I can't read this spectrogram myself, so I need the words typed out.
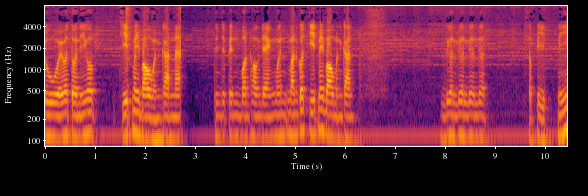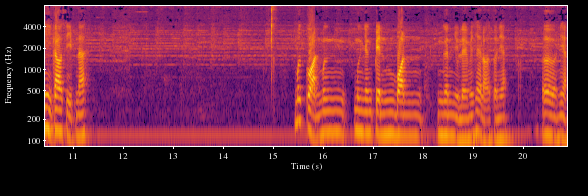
รู้ไว้ว่าตัวนี้ก็จี๊ดไม่เบาเหมือนกันนะ ถึงจะเป็นบอลทองแดงมันมันก็จี๊ดไม่เบาเหมือนกัน เลื่อนเลื่อนเลื่อนเลื่อนสปีดนี่เก้าสิบนะ เมื่อก่อนมึงมึงยังเป็นบอลเงินอยู่เลยไม่ใช่เหรอตัวเนี้ย เออ เนี่ย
